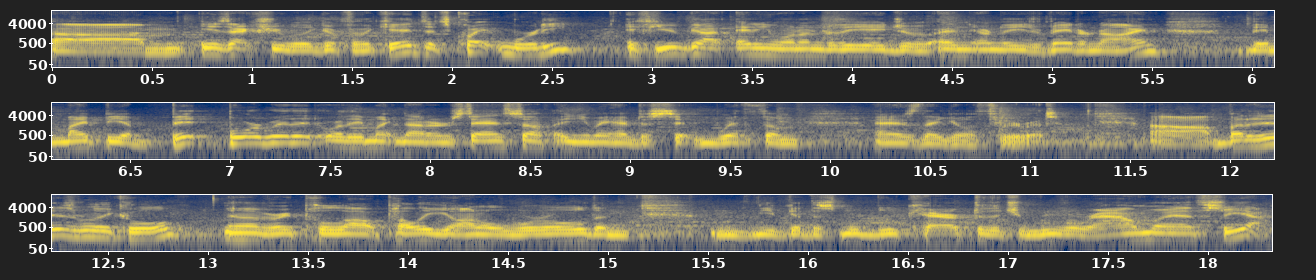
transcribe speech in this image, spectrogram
um, is actually really good for the kids. It's quite wordy. If you've got anyone under the age of under the age of eight or nine, they might be a bit bored with it, or they might not understand stuff, and you may have to sit with them as they go through it. Uh, but it is really cool. A very poly- polygonal world, and you've got this little blue character that you move around with. So yeah,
